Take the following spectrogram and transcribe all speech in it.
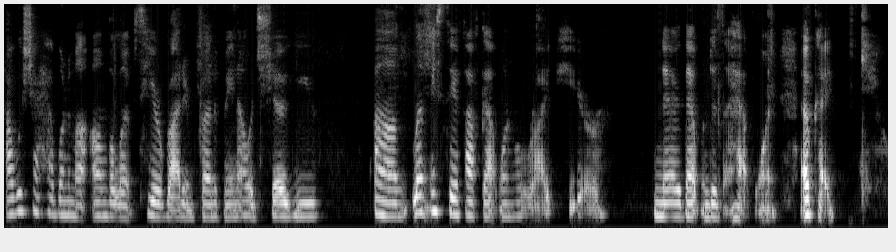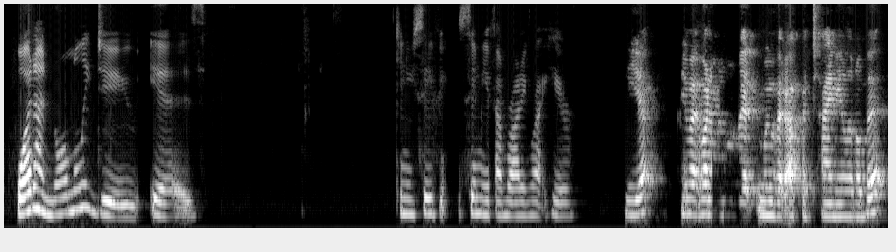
I wish I had one of my envelopes here right in front of me and I would show you. Um, let me see if I've got one right here. No, that one doesn't have one. Okay. What I normally do is, can you see if, see me if I'm writing right here? Yep. You might want to move it move it up a tiny little bit.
